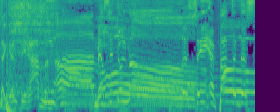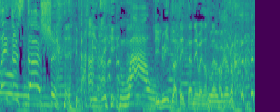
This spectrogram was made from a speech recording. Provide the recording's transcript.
ta gueule. Gueule, Piram. Ah, Merci tout le monde! C'est euh, Pat de Saint-Eustache qui dit... Wow! Et lui, il doit être tanné, par exemple, de la Ouais, vraiment.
